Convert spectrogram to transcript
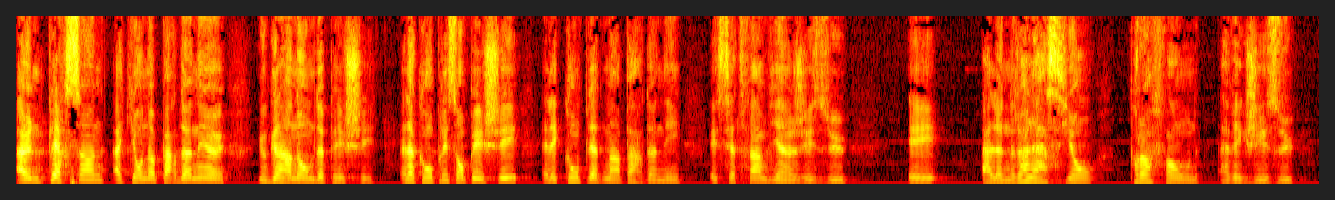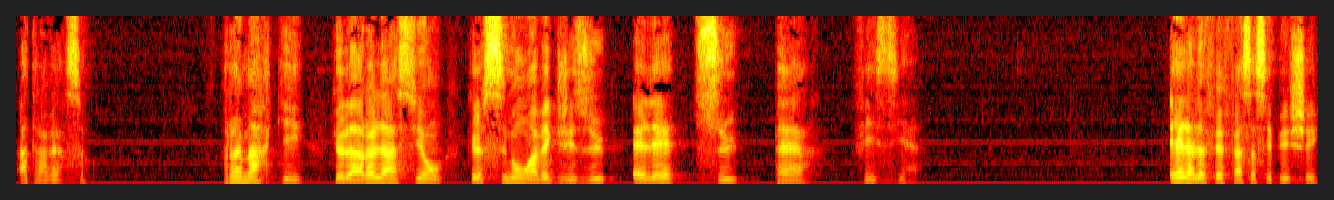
à une personne à qui on a pardonné un, grand nombre de péchés. Elle a compris son péché, elle est complètement pardonnée et cette femme vient à Jésus et elle a une relation profonde avec Jésus à travers ça. Remarquez que la relation que Simon avec Jésus, elle est superficielle. Elle, elle a fait face à ses péchés.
